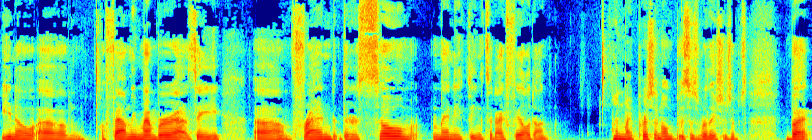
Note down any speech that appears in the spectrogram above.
you know um, a family member, as a um, friend. There's so many things that I failed on in my personal business relationships, but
